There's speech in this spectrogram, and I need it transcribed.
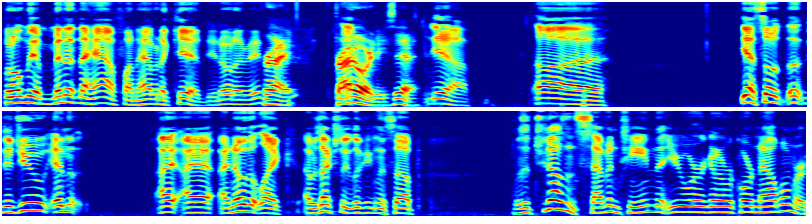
but only a minute and a half on having a kid. You know what I mean? Right. Priorities. Yeah. Yeah. Uh. Yeah. So uh, did you? And I, I I know that like I was actually looking this up. Was it 2017 that you were gonna record an album, or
